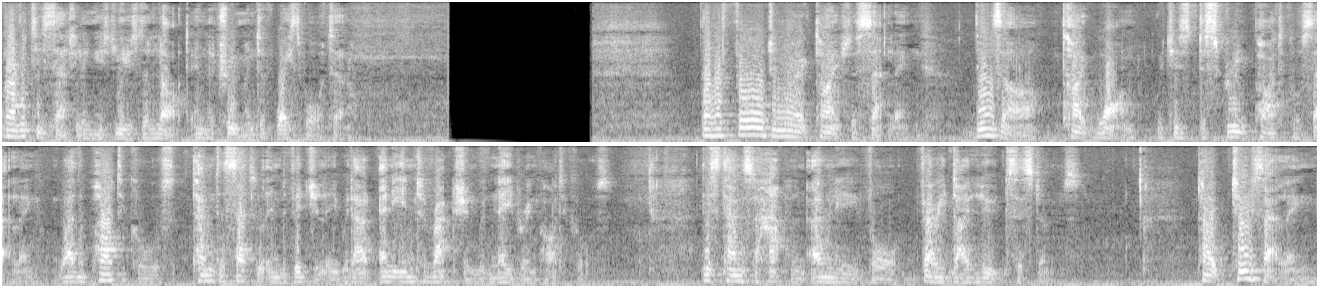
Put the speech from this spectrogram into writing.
Gravity settling is used a lot in the treatment of wastewater. There are four generic types of settling. These are type 1, which is discrete particle settling, where the particles tend to settle individually without any interaction with neighbouring particles. This tends to happen only for very dilute systems. Type 2 settling,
